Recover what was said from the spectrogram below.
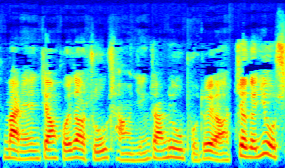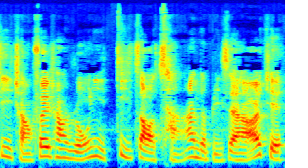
曼联将回到主场迎战利物浦队啊，这个又是一场非常容易缔造惨案的比赛啊。而且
